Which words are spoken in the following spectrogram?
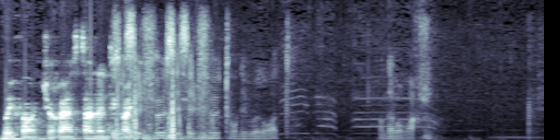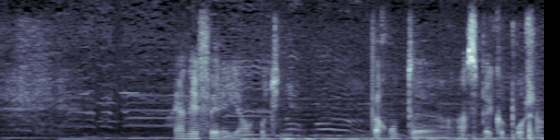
Oui, que tu réinstalles l'intégralité. le feu, cessez le feu, tournez-vous à droite. En avant marche. Rien n'est fait les gars, on continue. Par contre, euh, un spec au prochain.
